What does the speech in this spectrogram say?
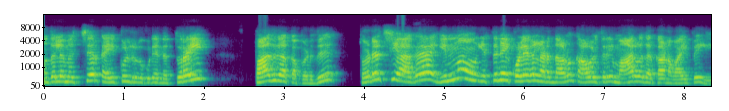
முதலமைச்சர் கைக்குள் இருக்கக்கூடிய அந்த துறை பாதுகாக்கப்படுது. தொடர்ச்சியாக இன்னும் எத்தனை கொலைகள் நடந்தாலும் காவல்துறை மாறுவதற்கான வாய்ப்பே இல்லை.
